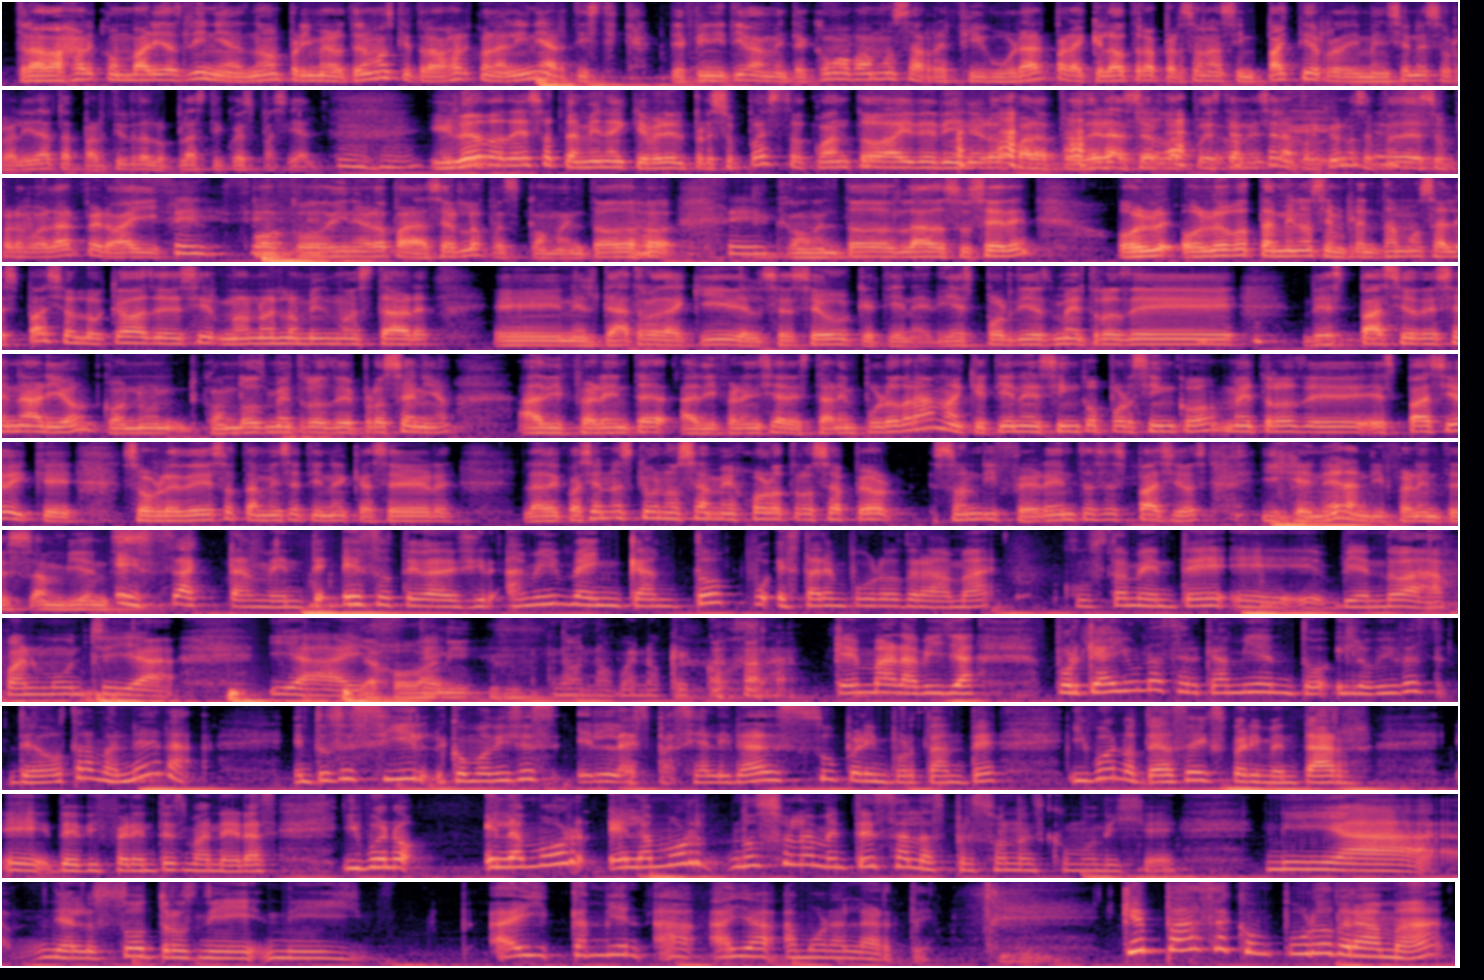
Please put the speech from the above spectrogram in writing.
trabajar con varias líneas, ¿no? Primero, tenemos que trabajar con la línea artística, definitivamente. ¿Cómo vamos a refigurar para que la otra persona se impacte y redimensione su realidad a partir de lo plástico espacial? Y luego de eso también hay que ver el presupuesto, cuánto hay de dinero para poder hacer la puesta en escena, porque uno se puede supervolar, pero hay poco dinero para hacerlo, pues como en todo, como en todos lados sucede. O, luego también nos enfrentamos al espacio, lo que acabas de decir, ¿no? No es lo mismo estar en el teatro de aquí, del CCU, que tiene 10 por 10 metros de, espacio de escenario, con, un, con 2 metros de proscenio, a, diferente, a diferencia de estar en puro drama, que tiene 5 por 5 metros de espacio y que sobre de eso también se tiene que hacer la adecuación. No es que uno sea mejor, otro sea peor, son diferentes espacios y generan diferentes ambientes. Exactamente, eso te iba a decir. A mí me encantó estar en puro drama justamente eh, viendo a Juan Munchi y a, y a, y este, No, no, bueno, qué cosa. qué maravilla. Porque hay un acercamiento y lo vives de otra manera. Entonces sí, como dices, la espacialidad es súper importante y bueno, te hace experimentar eh, de diferentes maneras. Y bueno, el amor, el amor no solamente es a las personas, como dije, ni a, ni a los otros, ni, ni hay también hay amor al arte. ¿Qué pasa con puro drama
